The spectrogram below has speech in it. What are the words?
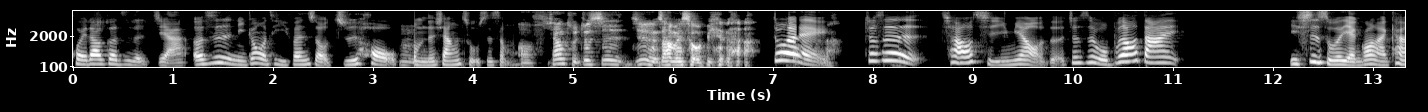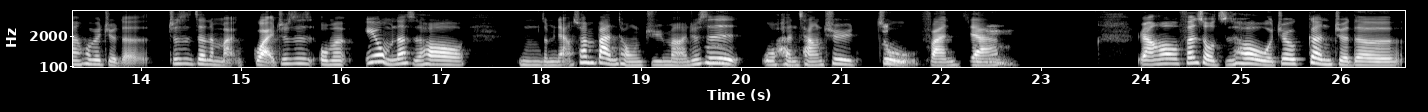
回到各自的家，而是你跟我提分手之后，嗯、我们的相处是什么？哦，相处就是基本上没什么变啊。对，就是超奇妙的，就是我不知道大家以世俗的眼光来看，会不会觉得就是真的蛮怪？就是我们，因为我们那时候，嗯，怎么讲，算半同居嘛，就是我很常去住凡家，嗯、然后分手之后，我就更觉得。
